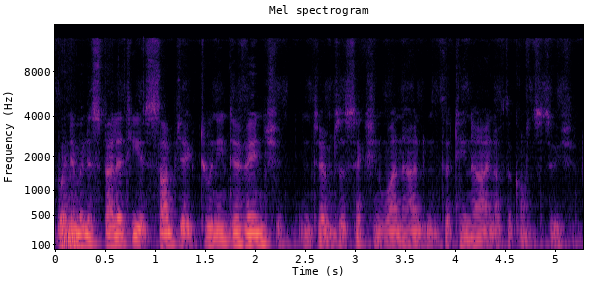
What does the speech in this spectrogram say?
when a municipality is subject to an intervention in terms of Section 139 of the Constitution.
